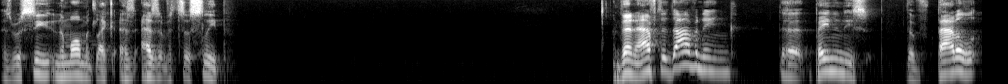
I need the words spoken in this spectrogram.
as we'll see in a moment, like as, as if it's asleep. then after davening, the Beinani's the battle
